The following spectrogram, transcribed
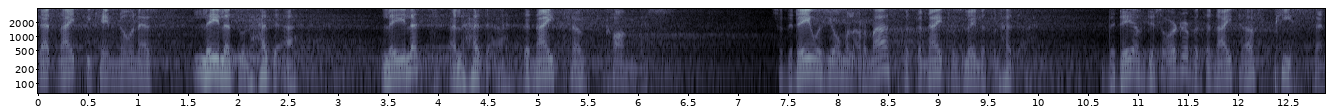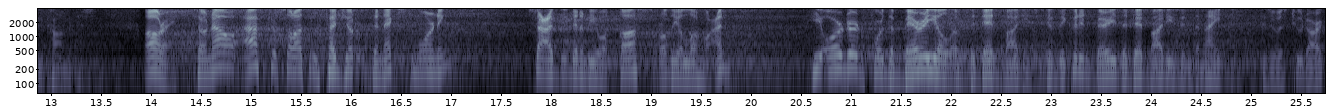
that night became known as Laylatul Had'a. Laylat al Had'a, the night of calmness. So the day was Yawm al Armath, but the night was Laylatul Had'a. The day of disorder, but the night of peace and calmness. All right, so now after Salatul Fajr, the next morning, Sa'ad ibn Abi Waqqas radiallahu anh, he ordered for the burial of the dead bodies because they couldn't bury the dead bodies in the night because it was too dark.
